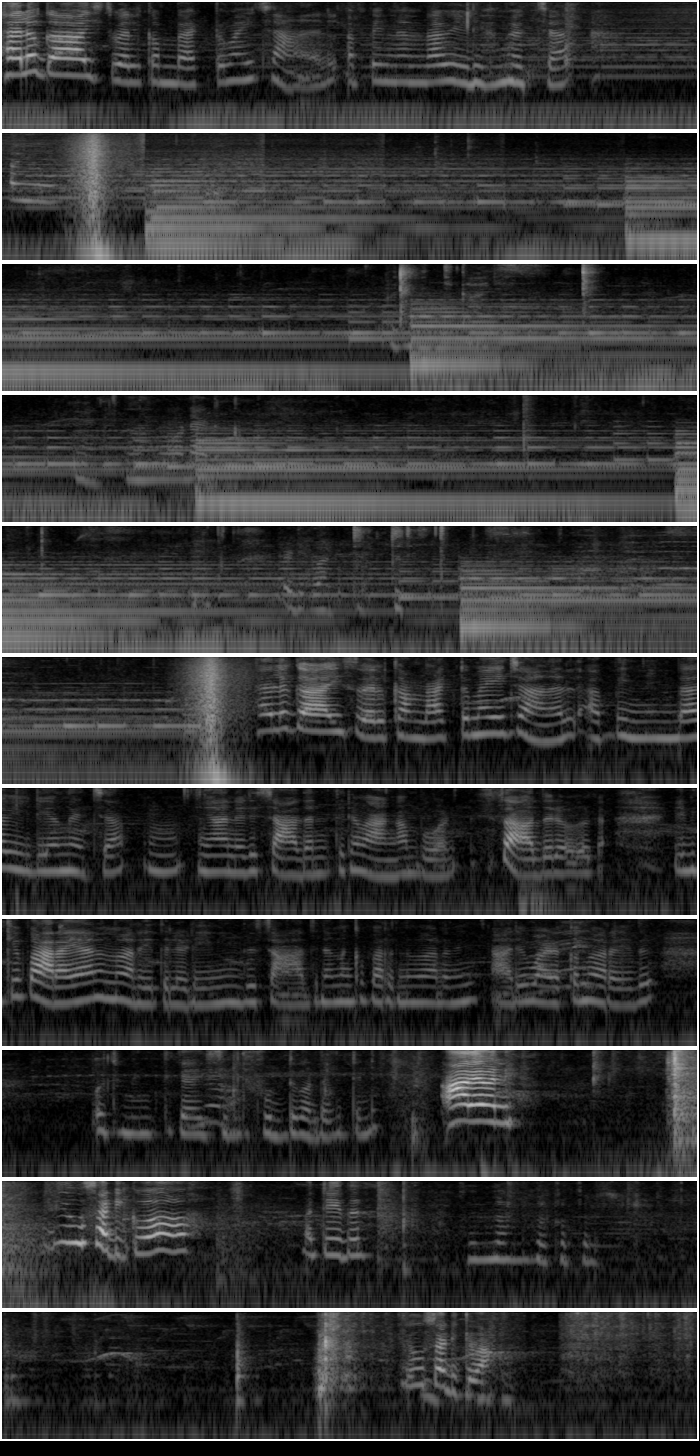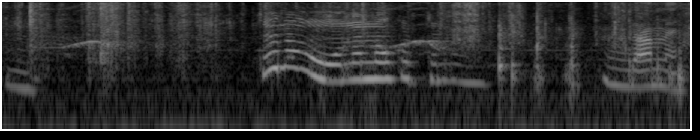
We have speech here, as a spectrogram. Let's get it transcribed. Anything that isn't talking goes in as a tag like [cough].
Hello guys welcome back to my channel അപ്പം ഇന്നെന്താ video എന്ന് വെച്ചാൽ welcome back to my channel അപ്പോൾ ഇന്ന് എന്താ വീഡിയോ എന്ന് വെച്ചാൽ ഞാനൊരു സാധനത്തിന് വാങ്ങാൻ പോവാണ്. സാധനം എനിക്ക് പറയാനൊന്നും അറിയത്തില്ലടി. ഇനി ഇത് സാധനം എന്നൊക്കെ പറഞ്ഞു പറഞ്ഞ് ആരും വഴക്കെന്ന് പറയത് ഒരു മിനിറ്റ് കഴിച്ചിട്ട് ഫുഡ് കൊണ്ടുവന്നിട്ടുണ്ട്. ആരെ മണി ജ്യൂസ് അടിക്കുവോ? മറ്റേ ഇത് അടിക്കുവാ. മൂന്നെണ്ണമൊക്കെ എടുത്തു എന്താമേ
